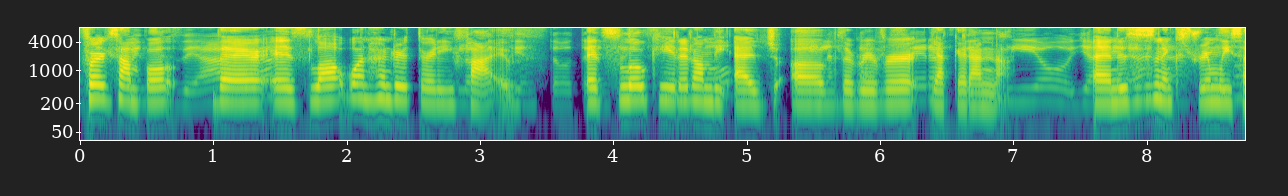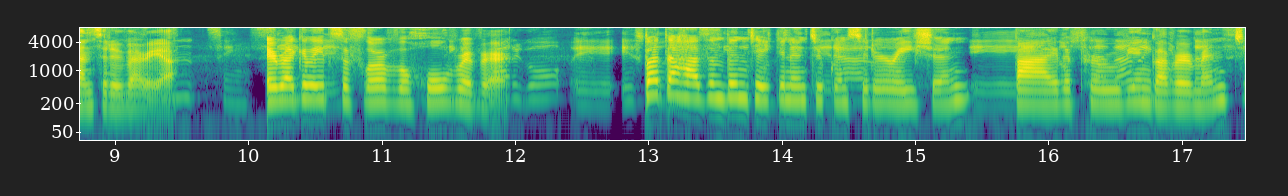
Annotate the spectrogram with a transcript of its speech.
For example, there is Lot 135. It's located on the edge of the river Yaquerana, and this is an extremely sensitive area. It regulates the flow of the whole river. But that hasn't been taken into consideration by the Peruvian government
